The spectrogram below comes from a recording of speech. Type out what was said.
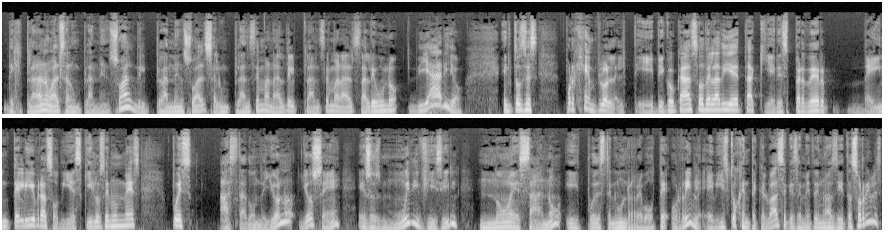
Del plan anual sale un plan mensual, del plan mensual sale un plan semanal, del plan semanal sale uno diario. Entonces, por ejemplo, el típico caso de la dieta, quieres perder 20 libras o 10 kilos en un mes, pues hasta donde yo no, yo sé, eso es muy difícil, no es sano y puedes tener un rebote horrible. He visto gente que lo hace, que se mete en unas dietas horribles.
